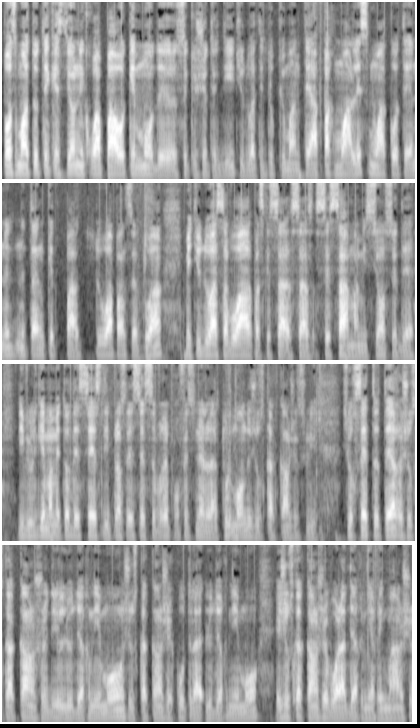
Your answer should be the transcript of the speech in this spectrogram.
Pose-moi toutes tes questions. Ne crois pas aucun mot de ce que je te dis. Tu dois te documenter. À part moi, laisse-moi à côté. Ne, t'inquiète pas. Tu dois penser à toi, mais tu dois savoir, parce que ça, ça, c'est ça, ma mission, c'est de divulguer ma méthode d'essai, l'hypnose d'essai, c'est vrai professionnel à tout le monde jusqu'à quand je suis sur cette jusqu'à quand je dis le dernier mot, jusqu'à quand j'écoute le dernier mot et jusqu'à quand je vois la dernière image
